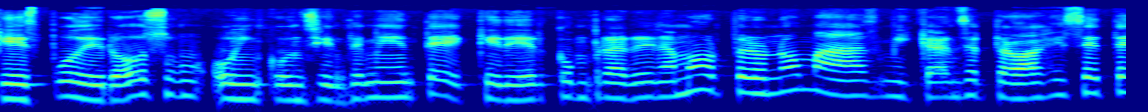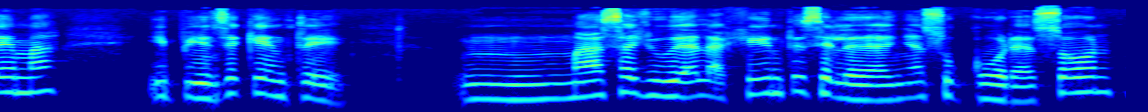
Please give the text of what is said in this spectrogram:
que es poderoso o inconscientemente querer comprar el amor, pero no más, mi cáncer trabaja ese tema y piense que entre más ayude a la gente se le daña su corazón,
